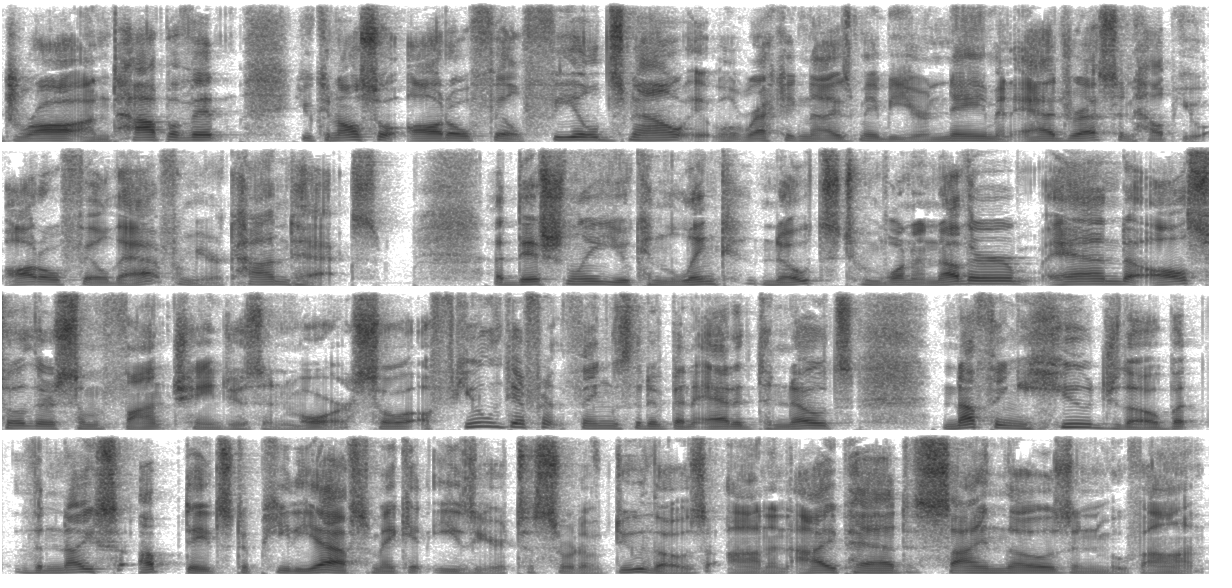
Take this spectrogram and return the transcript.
draw on top of it. You can also autofill fields now. It will recognize maybe your name and address and help you autofill that that from your contacts. Additionally, you can link notes to one another, and also there's some font changes and more. So a few different things that have been added to notes. Nothing huge though, but the nice updates to PDFs make it easier to sort of do those on an iPad, sign those, and move on.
